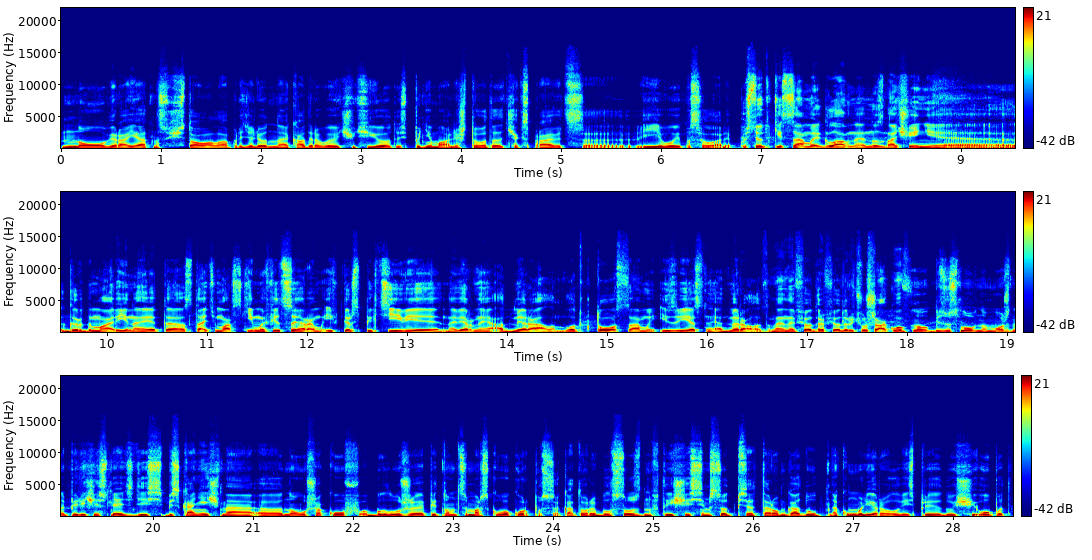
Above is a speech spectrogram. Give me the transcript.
Но, вероятно, существовало определенное кадровое чутье, то есть понимали, что вот этот человек справится, и его и посылали. Все-таки самое главное назначение э, гардемарина – это стать морским офицером и в перспективе, наверное, адмиралом. Вот кто самый известный адмирал? Это, наверное, Федор Федорович Ушаков? Ну, безусловно, можно перечислять здесь бесконечно, э, но Ушаков был уже питомцем морского корпуса, который был создан в 1752 году, аккумулировал весь предыдущий опыт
